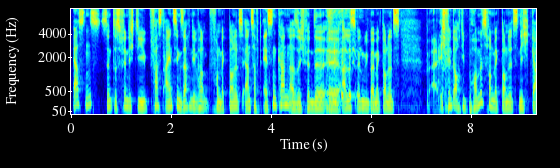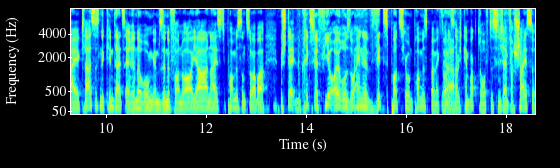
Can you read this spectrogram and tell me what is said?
Erstens sind es, finde ich, die fast einzigen Sachen, die man von McDonalds ernsthaft essen kann. Also ich finde, äh, alles irgendwie bei McDonalds ich finde auch die Pommes von McDonalds nicht geil. Klar, es ist eine Kindheitserinnerung im Sinne von, oh ja, nice, die Pommes und so, aber bestell, du kriegst für 4 Euro so eine Witzportion Pommes bei McDonalds, ja. habe ich keinen Bock drauf. Das finde ich einfach scheiße.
